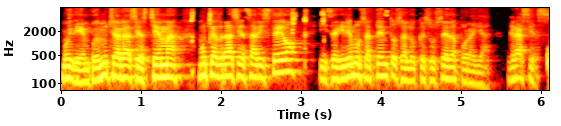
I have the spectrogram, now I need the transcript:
Muy bien, pues muchas gracias, Chema. Muchas gracias, Aristeo, y seguiremos atentos a lo que suceda por allá. Gracias.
